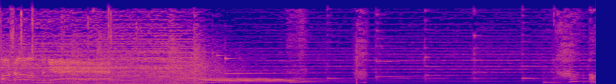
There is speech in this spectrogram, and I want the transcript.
Porządnie! O?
